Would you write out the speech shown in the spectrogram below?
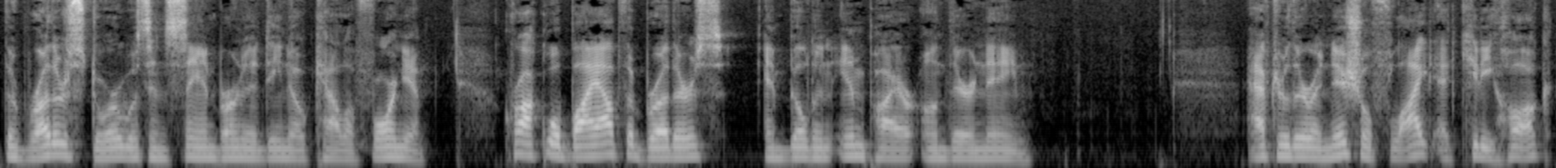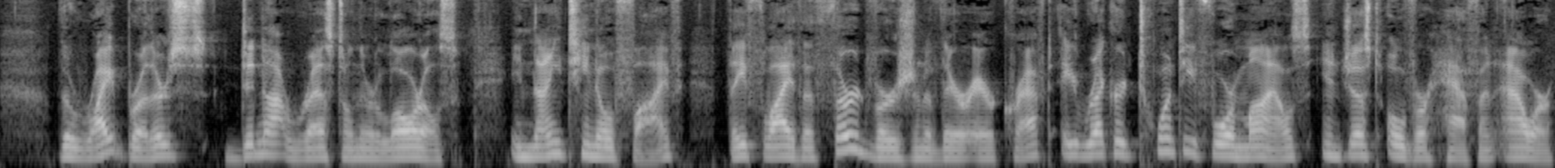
The brothers' store was in San Bernardino, California. Kroc will buy out the brothers and build an empire on their name. After their initial flight at Kitty Hawk, the Wright brothers did not rest on their laurels. In 1905, they fly the third version of their aircraft, a record 24 miles in just over half an hour.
